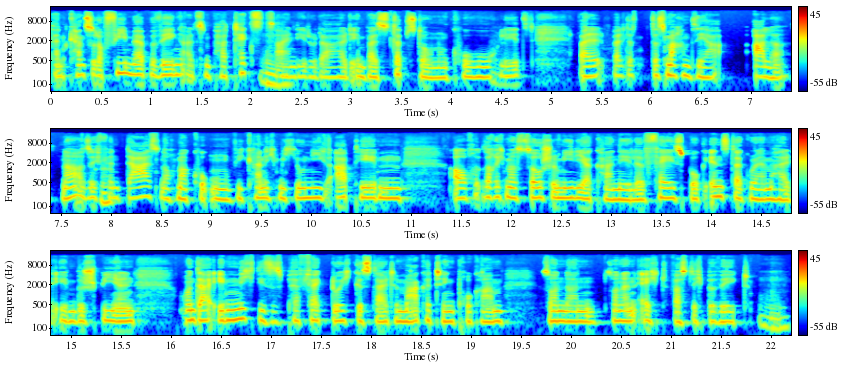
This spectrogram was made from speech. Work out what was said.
dann kannst du doch viel mehr bewegen als ein paar Textzeilen, mhm. die du da halt eben bei Stepstone und Co. hochlädst. Weil, weil das, das machen sie ja alle. Ne? Also ich ja. finde, da ist nochmal gucken, wie kann ich mich unique abheben, auch, sag ich mal, Social-Media-Kanäle, Facebook, Instagram halt eben bespielen und da eben nicht dieses perfekt durchgestylte Marketingprogramm, sondern, sondern echt, was dich bewegt. Mhm.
